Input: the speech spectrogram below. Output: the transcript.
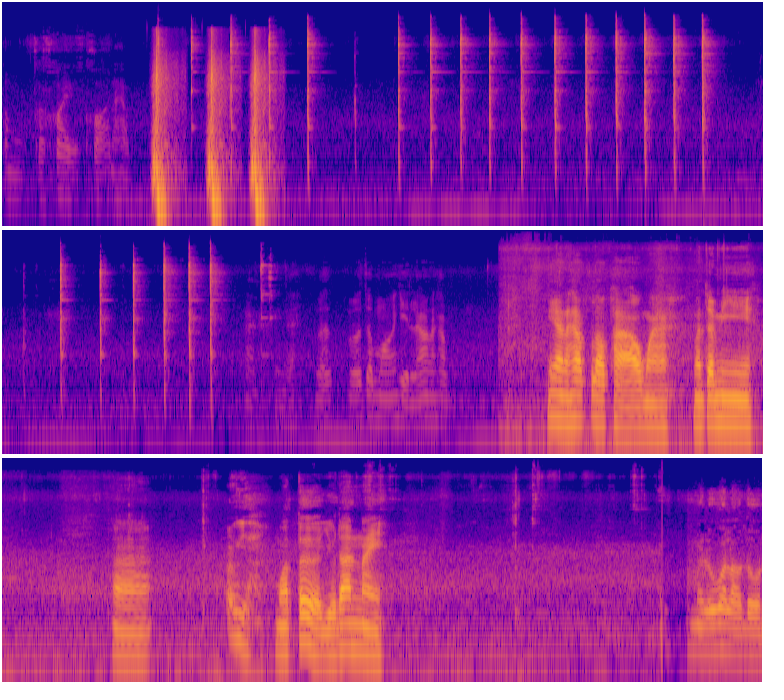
ต้องค่อยๆเคาะนะครับอะเห็นไหมเราเราจะมองเห็นแล้วนะครับ เนี่ยนะครับเราผ่าออกมา มันจะมี อ่าเอ้ยมอเตอร์อยู่ด้านใน ไม่รู้ว่าเราโดน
